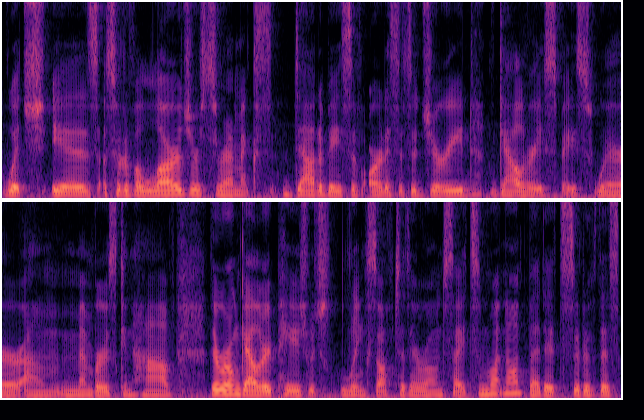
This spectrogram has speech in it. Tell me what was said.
which is a sort of a larger ceramics database of artists. It's a juried gallery space where um, members can have their own gallery page, which links off to their own sites and whatnot. But it's sort of this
